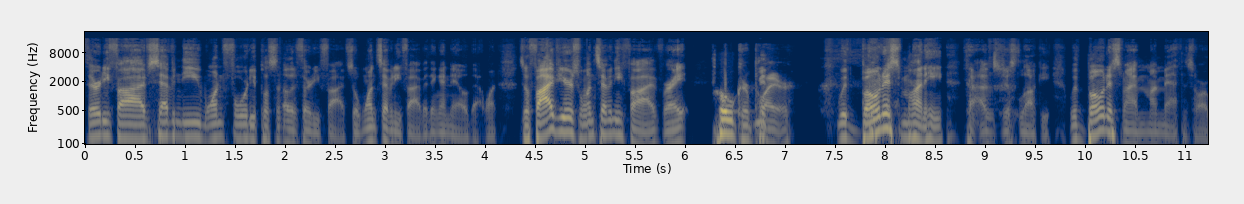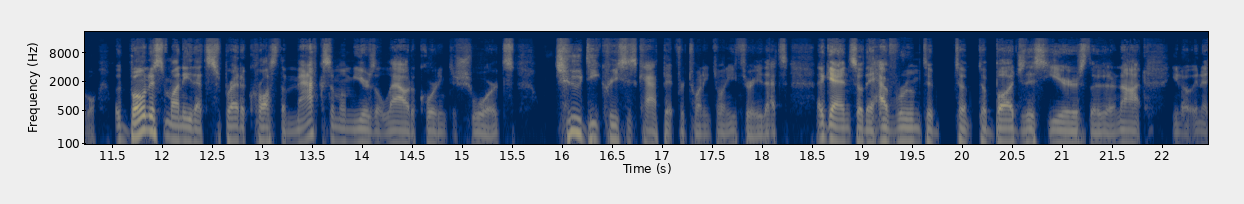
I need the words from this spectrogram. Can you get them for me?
35, 70, 140 plus another 35. So 175. I think I nailed that one. So five years, 175, right? Poker player with bonus money. I was just lucky. With bonus, my, my math is horrible. With bonus money that's spread across the maximum years allowed, according to Schwartz, two decreases cap hit for 2023. That's again, so they have room to to, to budge this year, so they're not, you know, in a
